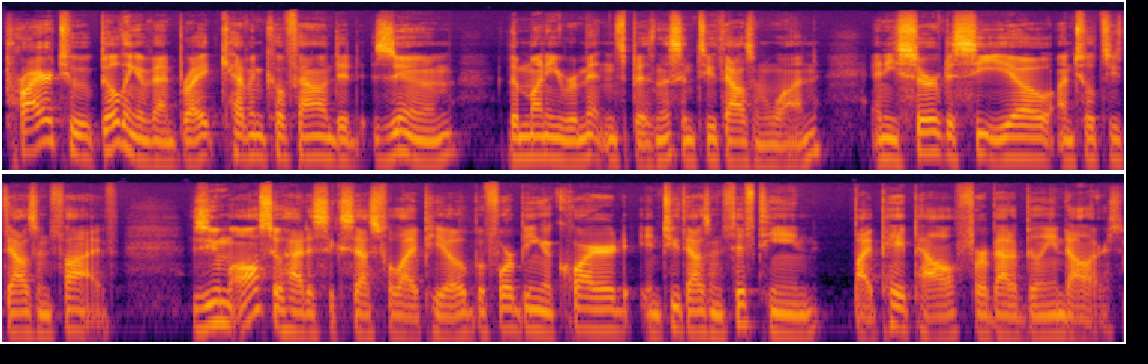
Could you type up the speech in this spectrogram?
Prior to building Eventbrite, Kevin co-founded Xoom, the money remittance business in 2001, and he served as CEO until 2005. Xoom also had a successful IPO before being acquired in 2015 by PayPal for about a billion dollars.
